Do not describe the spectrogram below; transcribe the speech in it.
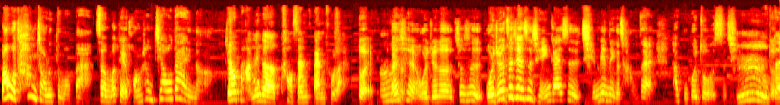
把我烫着了怎么办？怎么给皇上交代呢？就把那个靠山搬出来。对，嗯、而且我觉得，就是我觉得这件事情应该是前面那个常在他不会做的事情。嗯，对。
